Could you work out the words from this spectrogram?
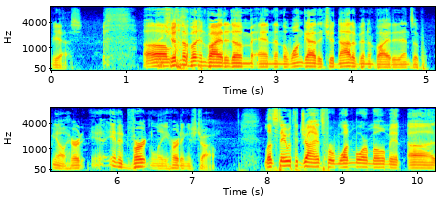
Yes. Um, they shouldn't have invited him, and then the one guy that should not have been invited ends up, you know, hurt, inadvertently hurting his child. Let's stay with the Giants for one more moment. Uh,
